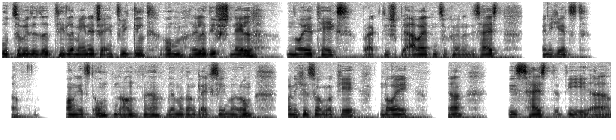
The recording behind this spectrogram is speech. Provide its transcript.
Wozu wird der Titler Manager entwickelt, um relativ schnell neue Tags praktisch bearbeiten zu können. Das heißt, wenn ich jetzt äh, fange jetzt unten an, ja, werden wir dann gleich sehen warum, kann ich hier sagen, okay, neu. Ja. Das heißt, die äh,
